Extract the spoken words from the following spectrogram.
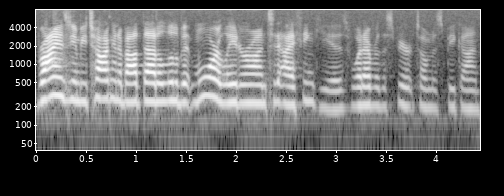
Brian's going to be talking about that a little bit more later on today. I think he is, whatever the Spirit told him to speak on.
